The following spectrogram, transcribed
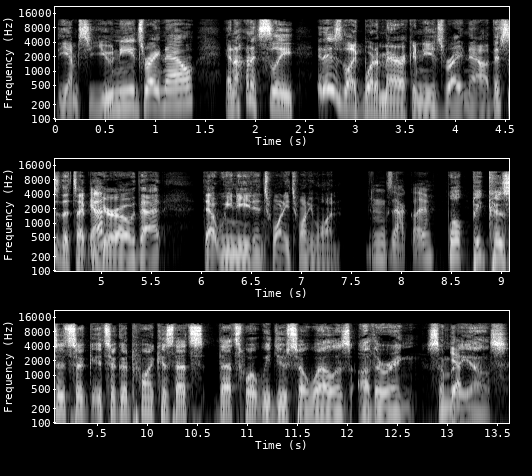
the MCU needs right now. And honestly, it is like what America needs right now. This is the type Yeah. of hero that that we need in 2021. Exactly. Well, because it's a it's a good point because that's that's what we do so well is othering somebody else,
